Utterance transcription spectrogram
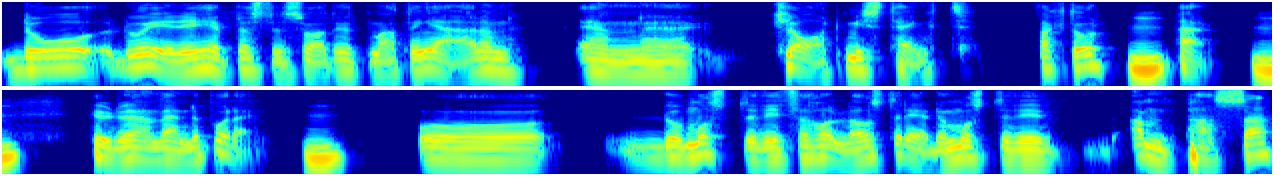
Då, då är det helt plötsligt så att utmattning är en, en eh, klart misstänkt faktor Mm. här. Mm. Hur du än vänder på det. Mm. Och då måste vi förhålla oss till det. Då måste vi anpassa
